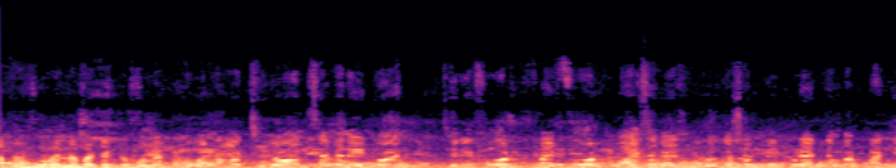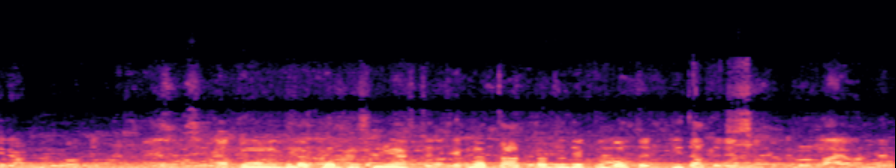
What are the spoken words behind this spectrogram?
আপনার মোবাইল নাম্বারটা একটু বলেন। Mobile number zero one seven eight one three four five four one seven. Location Mirpur এক নম্বর পাখিরা। আপনি অনেকগুলো খরগোশ নিয়ে আসছেন। এগুলোর জাতটা যদি একটু বলতেন কি জাতের এগুলো? এগুলো লায়ন হেড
